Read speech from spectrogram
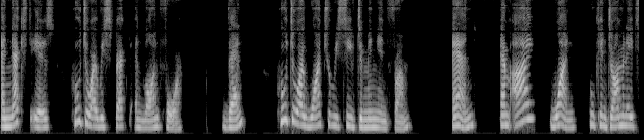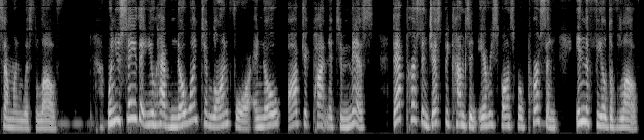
And next is, who do I respect and long for? Then, who do I want to receive dominion from? And am I one who can dominate someone with love? When you say that you have no one to long for and no object partner to miss, that person just becomes an irresponsible person in the field of love.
